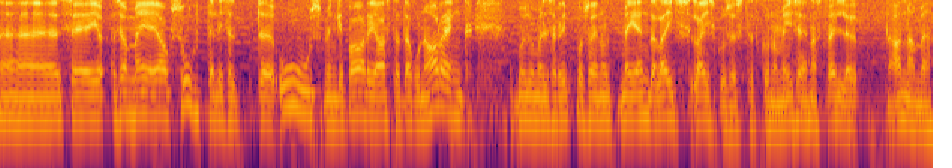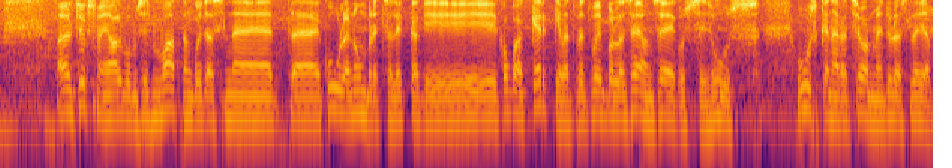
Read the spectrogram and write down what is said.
Äh, see, see on meie jaoks suhteliselt uus, mingi paari aasta tagune areng. muidu meil see rippus ainult meie enda lais-, laiskusest, et kuna me ise ennast välja välja anname. ainult üks meie album, siis ma vaatan, kuidas need äh, kuulanumbrid seal ikkagi kogu aeg kerkivad, et võib-olla see on see, kus siis uus, uus generatsioon meid üles leiab.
